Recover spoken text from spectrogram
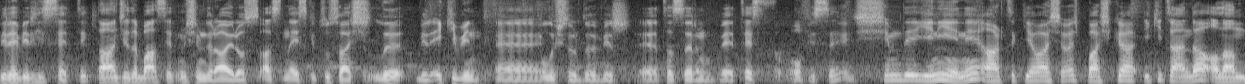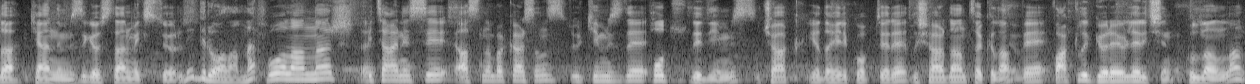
birebir hissettik. Daha önce de bahsetmişimdir. Ayros aslında eski TUSAŞ'lı bir ekibin e, oluşturduğu bir e, tasarım ve test ofisi. E, Şimdi yeni yeni artık yavaş yavaş başka iki tane daha alanda kendimizi göstermek istiyoruz. Nedir o alanlar? Bu alanlar bir tanesi aslına bakarsanız ülkemizde pod dediğimiz uçak ya da helikoptere dışarıdan takılan ve farklı görevler için kullanılan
